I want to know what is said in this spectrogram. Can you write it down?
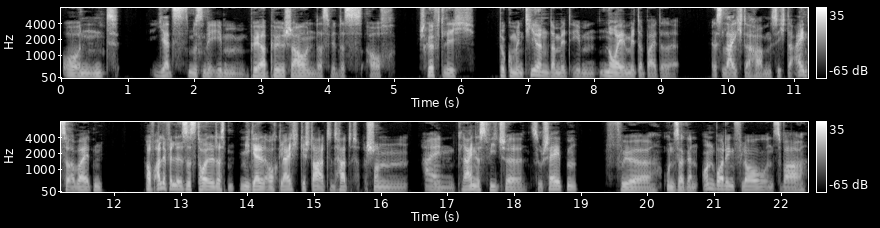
Und jetzt müssen wir eben peu à peu schauen, dass wir das auch schriftlich dokumentieren, damit eben neue Mitarbeiter es leichter haben, sich da einzuarbeiten. Auf alle Fälle ist es toll, dass Miguel auch gleich gestartet hat, schon ein kleines Feature zu shapen für unseren Onboarding Flow. Und zwar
